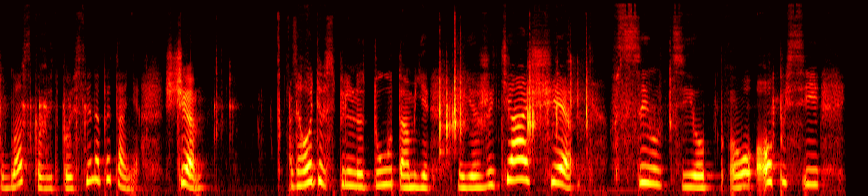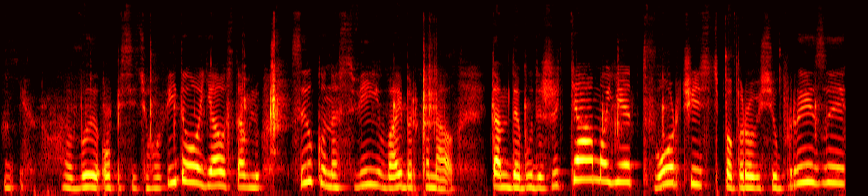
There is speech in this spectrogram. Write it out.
будь ласка, відповісти на питання? Ще Заходьте в спільноту, там є моє життя ще в силці оп- описі. В описі цього відео я оставлю ссылку на свій Viber канал, там, де буде життя моє, творчість, паперові сюрпризи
